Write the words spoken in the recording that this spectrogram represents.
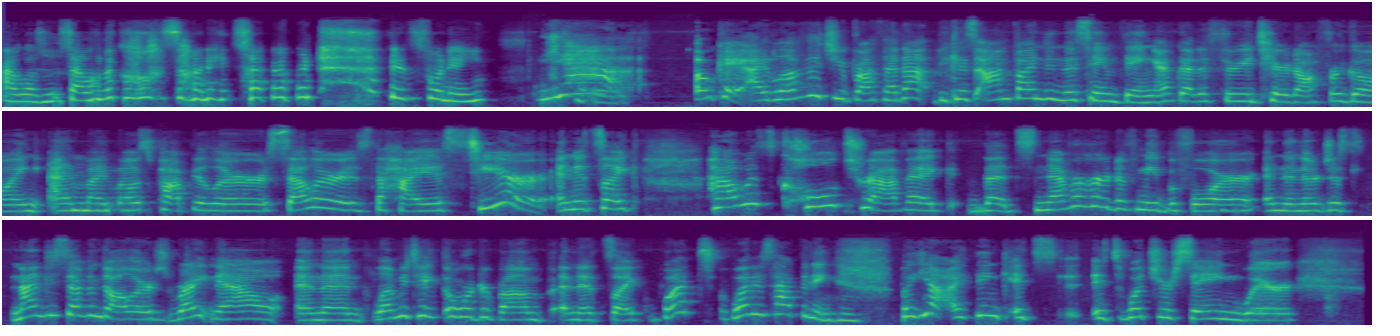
I wasn't selling the course on its own. it's funny. Yeah. Okay, I love that you brought that up because I'm finding the same thing. I've got a three tiered offer going, and mm-hmm. my most popular seller is the highest tier. And it's like, how is cold traffic that's never heard of me before, mm-hmm. and then they're just $97 right now, and then let me take the order bump, and it's like, what? What is happening? Mm-hmm. But yeah, I think it's it's what you're saying where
